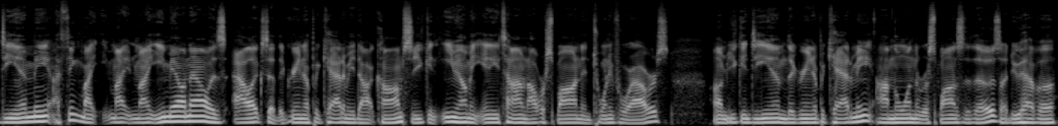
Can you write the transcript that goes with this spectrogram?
DM me. I think my, my my email now is alex at thegreenupacademy.com. So you can email me anytime and I'll respond in 24 hours. Um, you can DM the Green Up Academy. I'm the one that responds to those. I do have a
